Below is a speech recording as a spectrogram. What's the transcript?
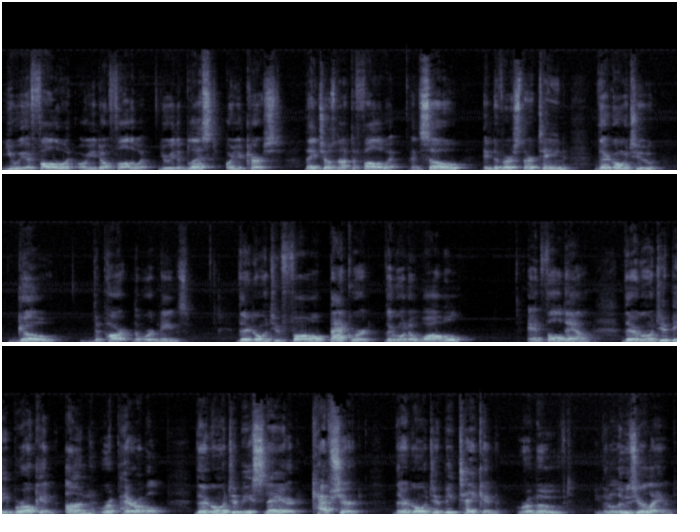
you either follow it or you don't follow it. You're either blessed or you're cursed. They chose not to follow it. And so, into verse 13, they're going to go. Depart, the word means. They're going to fall backward. They're going to wobble and fall down. They're going to be broken, unrepairable. They're going to be snared, captured. They're going to be taken, removed. You're going to lose your land.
